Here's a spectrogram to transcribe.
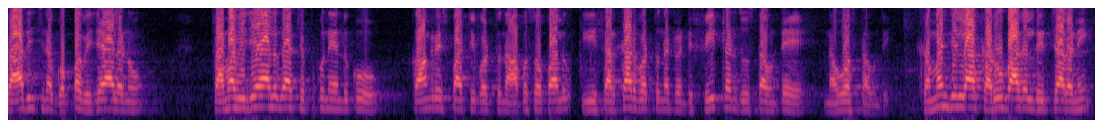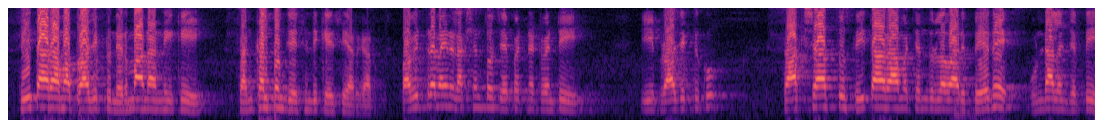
సాధించిన గొప్ప విజయాలను తమ విజయాలుగా చెప్పుకునేందుకు కాంగ్రెస్ పార్టీ పడుతున్న ఆపసోపాలు ఈ సర్కార్ పడుతున్నటువంటి ఫీట్లను చూస్తా ఉంటే నవ్వొస్తా ఉంది. ఖమ్మం జిల్లా కరువు బాధలు తీర్చాలని సీతారామ ప్రాజెక్టు నిర్మాణానికి సంకల్పం చేసింది కేసీఆర్ గారు. పవిత్రమైన లక్ష్యంతో చేపట్టినటువంటి ఈ ప్రాజెక్టుకు సాక్షాత్తు సీతారామచంద్రుల వారి పేరే ఉండాలని చెప్పి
